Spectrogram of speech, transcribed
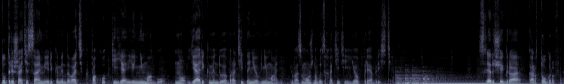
Тут решайте сами, рекомендовать к покупке я ее не могу, но я рекомендую обратить на нее внимание, и возможно вы захотите ее приобрести. Следующая игра — картографы.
